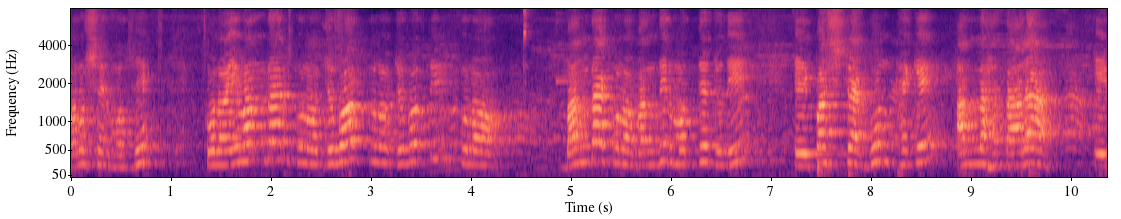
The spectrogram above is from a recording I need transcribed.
মানুষের মধ্যে কোন ইমানদার, কোন যুবক, কোন যুবতী, কোন বান্দা, কোন বান্দির মধ্যে যদি এই পাঁচটা গুণ থেকে, আল্লাহ তারা এই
